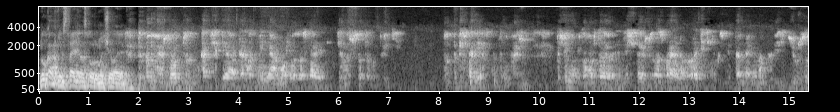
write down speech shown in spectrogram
Ну, как не встать на сторону человека? Ты понимаешь, что вот как тебя, как вот меня можно заставить делать что-то вопреки? Ну, это бесполезно, понимаешь? Почему? Потому что я считаю, что нас правильно родители воспитали. Они нам привили чувство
